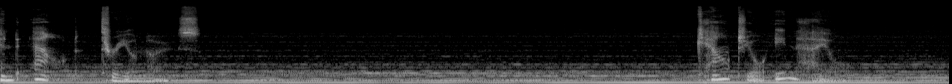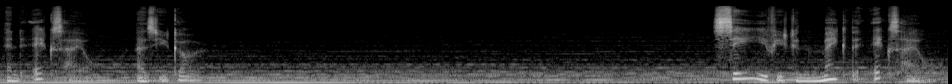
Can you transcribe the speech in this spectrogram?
and out through your nose. Count your inhale and exhale as you go. See if you can make the exhale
